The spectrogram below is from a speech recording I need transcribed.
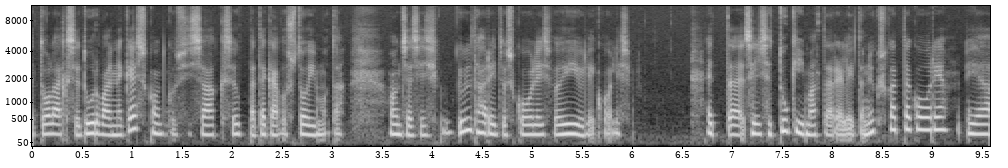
et oleks see turvaline keskkond, kus siis saaks õppetegevus toimuda. on see siis üldhariduskoolis või ülikoolis et äh, sellised tugimaterjalid on üks kategooria ja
